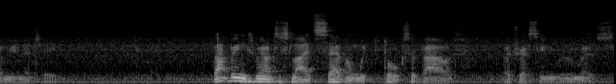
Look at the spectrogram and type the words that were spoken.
community. That brings me on to slide seven, which talks about addressing rumours.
